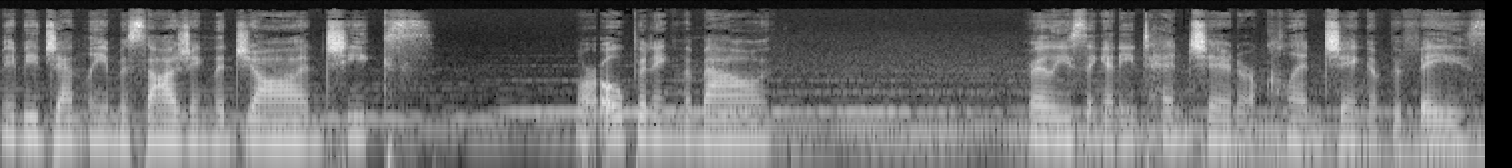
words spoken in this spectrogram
maybe gently massaging the jaw and cheeks, or opening the mouth, releasing any tension or clenching of the face,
